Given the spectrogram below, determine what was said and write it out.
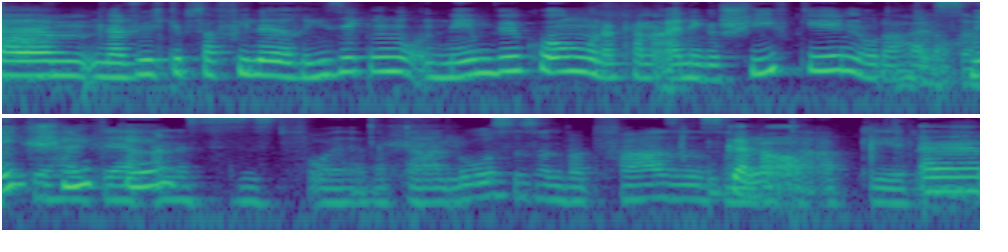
Ähm, natürlich gibt es da viele Risiken und Nebenwirkungen und da kann einiges schief gehen oder halt auch sagt nicht schief halt der gehen. Anästhesist vorher, was da los ist und was Phase ist Genau. und was da abgeht. Und Ähm,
